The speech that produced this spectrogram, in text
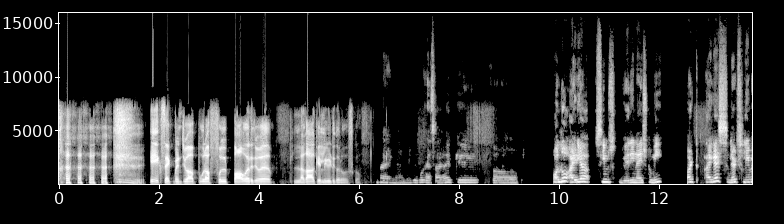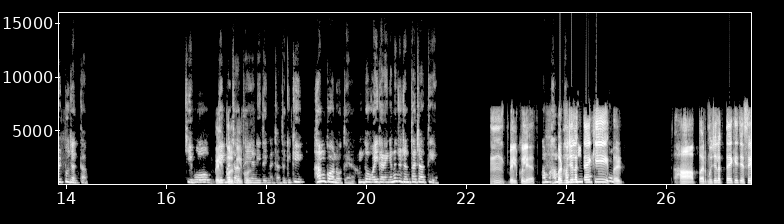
एक सेगमेंट जो आप पूरा फुल पावर जो है लगा के लीड करो उसको। नहीं नहीं देखो ऐसा है कि although idea seems very nice to me but I guess let's leave it to जनता कि वो देखना बिल्कुल चाहते हैं या नहीं देखना चाहते क्योंकि हम कौन होते हैं? हम तो वही करेंगे ना जो जनता चाहती है। हम्म बिल्कुल यार। हम हम हम मुझे लगता है कि हाँ पर मुझे लगता है कि जैसे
